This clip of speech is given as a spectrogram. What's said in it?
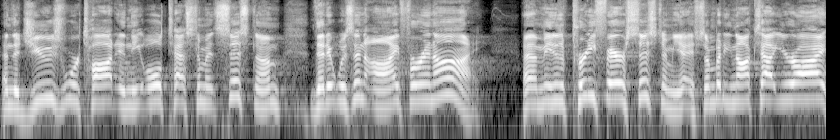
and the Jews were taught in the Old Testament system that it was an eye for an eye. I mean, it's a pretty fair system. If somebody knocks out your eye,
